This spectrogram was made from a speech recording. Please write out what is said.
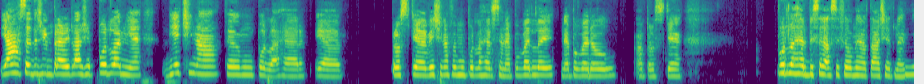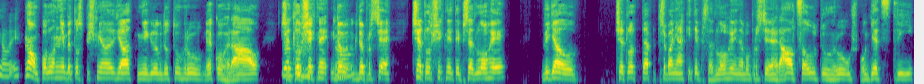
já se držím pravidla, že podle mě většina filmů podle her je, prostě většina filmů podle her se nepovedly, nepovedou a prostě podle her by se asi filmy natáčet neměly. no, podle mě by to spíš měl dělat někdo, kdo tu hru jako hrál, Kdo četl to- všechny, kdo, no. kdo prostě četl všechny ty předlohy, viděl, četl třeba nějaký ty předlohy, nebo prostě hrál celou tu hru už po dětství,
